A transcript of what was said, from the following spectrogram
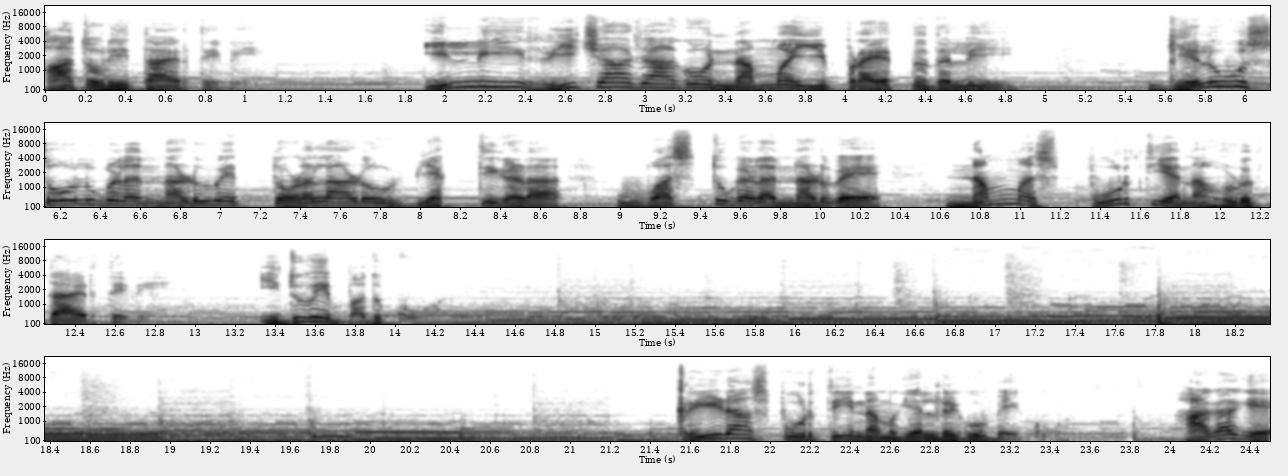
ಹಾತೊರಿತಾ ಇರ್ತೀವಿ. ಇಲ್ಲಿ ರೀಚಾರ್ಜ್ ಆಗೋ ನಮ್ಮ ಈ ಪ್ರಯತ್ನದಲ್ಲಿ ಗೆಲುವು ಸೋಲುಗಳ ನಡುವೆ ತೊಳಲಾಡೋ ವ್ಯಕ್ತಿಗಳ ವಸ್ತುಗಳ ನಡುವೆ ನಮ್ಮ ಸ್ಫೂರ್ತಿಯನ್ನು ಹುಡುಕ್ತಾ ಇರ್ತೀವಿ. ಇದುವೇ ಬದುಕು. ಕ್ರೀಡಾ ಸ್ಫೂರ್ತಿ ನಮಗೆಲ್ಲರಿಗೂ ಬೇಕು. ಹಾಗಾಗಿ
